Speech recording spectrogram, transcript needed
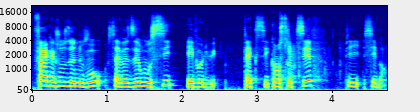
faire quelque chose de nouveau, ça veut dire aussi évoluer. Fait que c'est constructif, puis c'est bon.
